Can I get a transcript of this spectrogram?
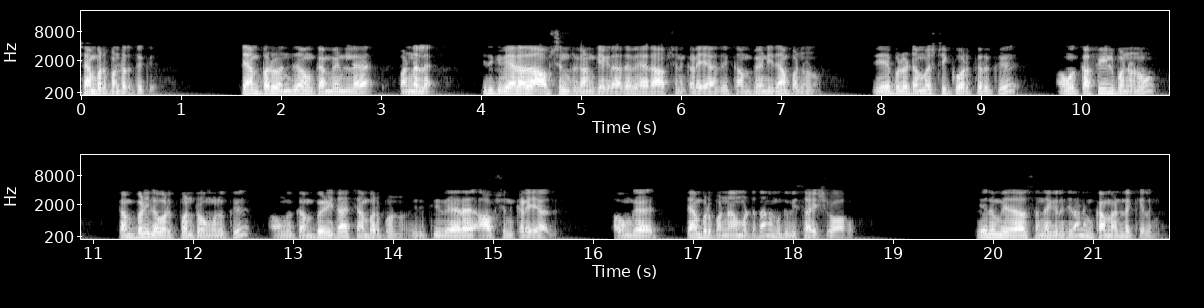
சேம்பர் பண்ணுறதுக்கு சேம்பர் வந்து அவங்க கம்பெனியில் பண்ணலை. இதுக்கு வேறு ஏதாவது ஆப்ஷன் இருக்கான்னு கேட்குறாரு வேறு ஆப்ஷன் கிடையாது. கம்பெனி தான் பண்ணணும். இதே போல் டொமஸ்டிக் ஒர்க்கருக்கு அவங்க கஃபீல் பண்ணணும். கம்பெனியில் ஒர்க் பண்ணுறவங்களுக்கு அவங்க கம்பெனி தான் சேம்பர் பண்ணணும். இதுக்கு வேறு ஆப்ஷன் கிடையாது. அவங்க டேம்பர் பண்ணால் மட்டும்தான் நமக்கு விசா இஷ்யூ ஆகும். மேலும் ஏதாவது சந்தேகம் இருந்துச்சுன்னா நம்ம கமெண்ட்டில் கேளுங்கள்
